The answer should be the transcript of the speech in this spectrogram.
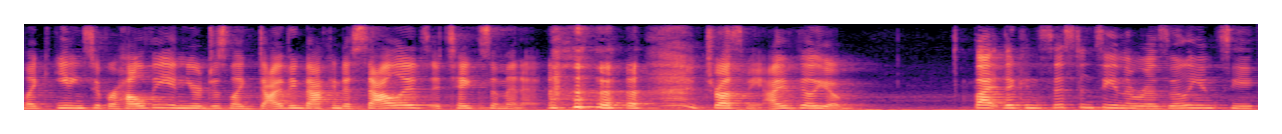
like eating super healthy and you're just like diving back into salads it takes a minute. Trust me i feel you. But the consistency and the resiliency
